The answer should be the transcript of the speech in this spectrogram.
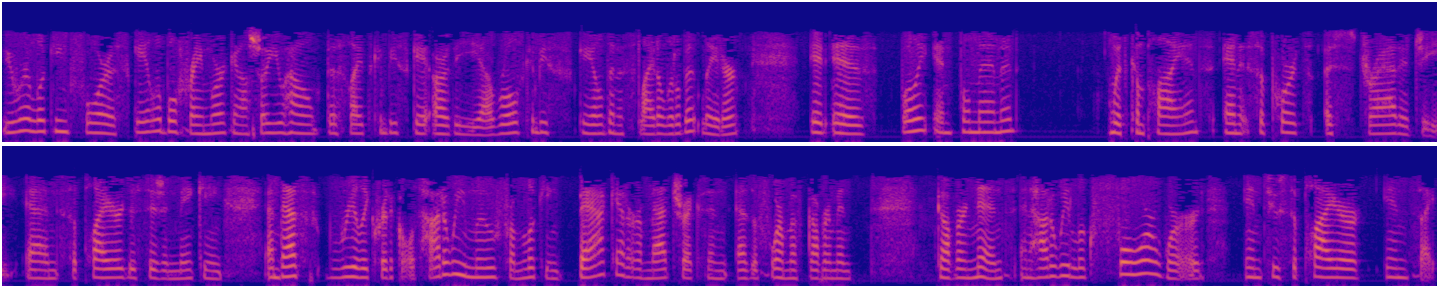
you are looking for a scalable framework, and I'll show you how the slides can be scaled, or the uh, roles can be scaled in a slide a little bit later. It is fully implemented with compliance and it supports a strategy and supplier decision making and that's really critical is how do we move from looking back at our metrics and as a form of government governance and how do we look forward into supplier insight.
